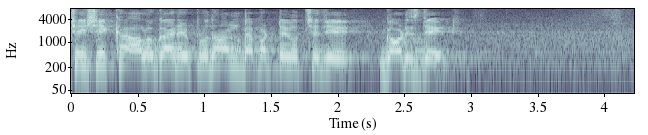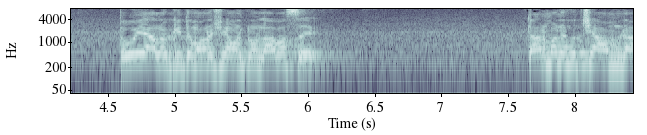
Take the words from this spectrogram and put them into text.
সেই শিক্ষা আলোকায়নের প্রধান ব্যাপারটাই হচ্ছে যে গড ইজ ডেড তো ওই আলোকিত মানুষের আমার কোনো লাভ আছে? তার মানে হচ্ছে আমরা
